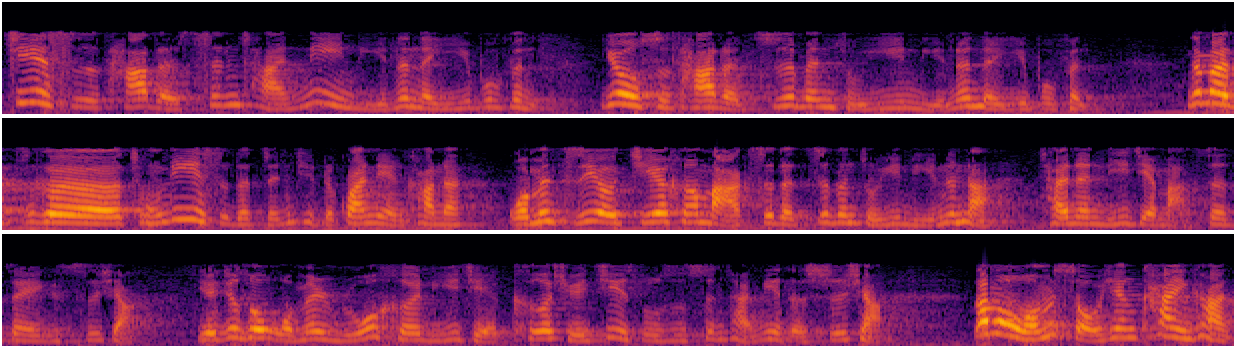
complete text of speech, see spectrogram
既是他的生产力理论的一部分，又是他的资本主义理论的一部分。那么这个从历史的整体的观点看呢，我们只有结合马克思的资本主义理论呢，才能理解马克思这一个思想。也就是说，我们如何理解科学技术是生产力的思想？那么我们首先看一看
